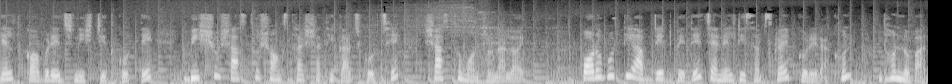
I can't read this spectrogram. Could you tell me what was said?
হেলথ কভারেজ নিশ্চিত করতে বিশ্ব স্বাস্থ্য সংস্থার সাথে কাজ করছে স্বাস্থ্য মন্ত্রণালয়। পরবর্তী আপডেট পেতে চ্যানেলটি সাবস্ক্রাইব করে রাখুন। ধন্যবাদ।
